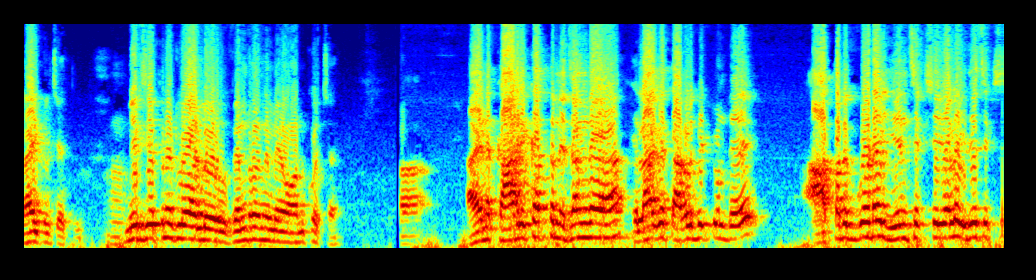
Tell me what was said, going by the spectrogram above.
నాయకుల చేతుల్లో ఆ. మీరు చెప్పినట్లు వాళ్ళు వినరని మేము అనుకోవచ్చా? ఆయన కార్యకర్త నిజంగా ఇలాగే తగలబెట్టుంటే అతనికి కూడా ఏం శిక్ష చేయాలో ఇదే శిక్ష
